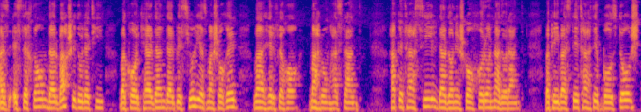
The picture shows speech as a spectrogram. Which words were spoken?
از استخدام در بخش دولتی و کار کردن در بسیاری از مشاغل و حرفه ها محروم هستند. حق تحصیل در دانشگاه ها را ندارند و پیوسته تحت بازداشت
